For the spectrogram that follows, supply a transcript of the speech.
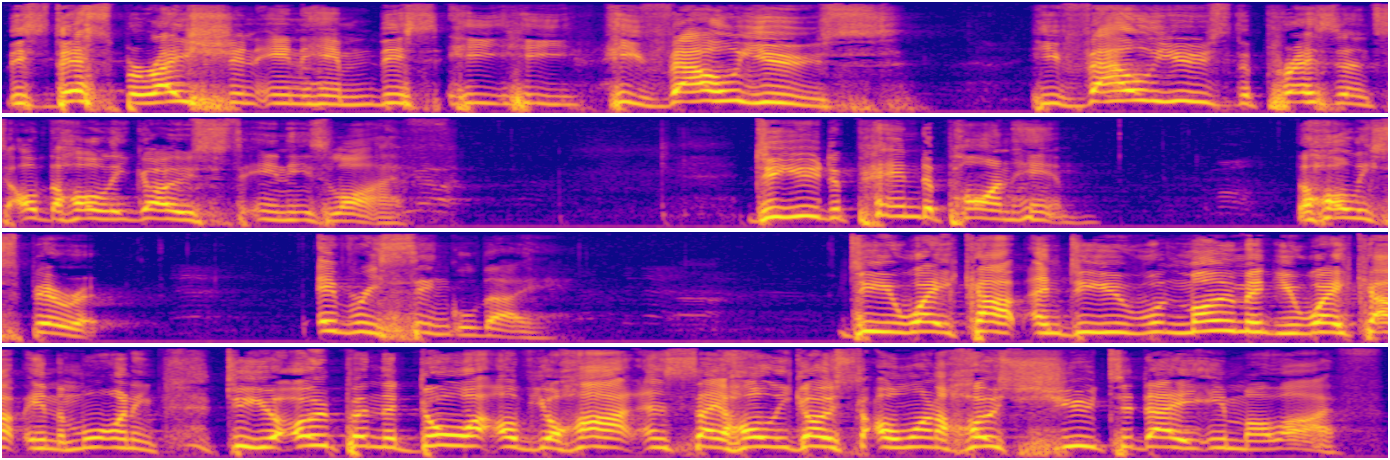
this desperation in him. This, he, he, he values, he values the presence of the Holy Ghost in his life. Do you depend upon Him, the Holy Spirit, every single day? Do you wake up and do you, moment you wake up in the morning, do you open the door of your heart and say, Holy Ghost, I want to host you today in my life?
